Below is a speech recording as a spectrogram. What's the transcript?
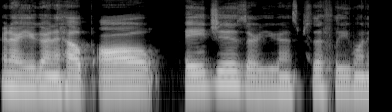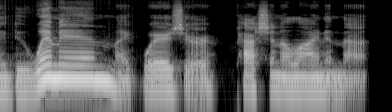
And are you going to help all ages or are you going to specifically want to do women? Like where's your passion align in that?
